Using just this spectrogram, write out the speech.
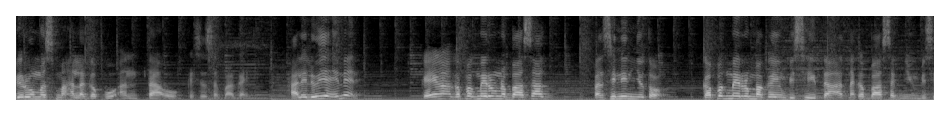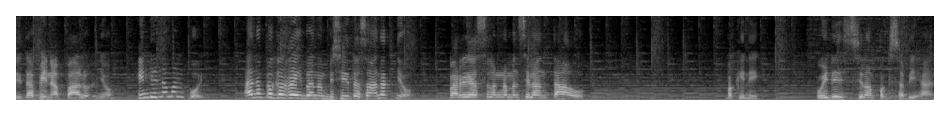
pero mas mahalaga po ang tao kaysa sa bagay. Hallelujah! Amen! Kaya nga kapag mayroong nabasag, pansinin nyo to. Kapag mayroon ba kayong bisita at nakabasag niyo yung bisita, pinapalo nyo? Hindi naman po. Eh. Anong pagkakaiba ng bisita sa anak nyo? Parehas lang naman silang tao. Makinig. Pwede silang pagsabihan.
